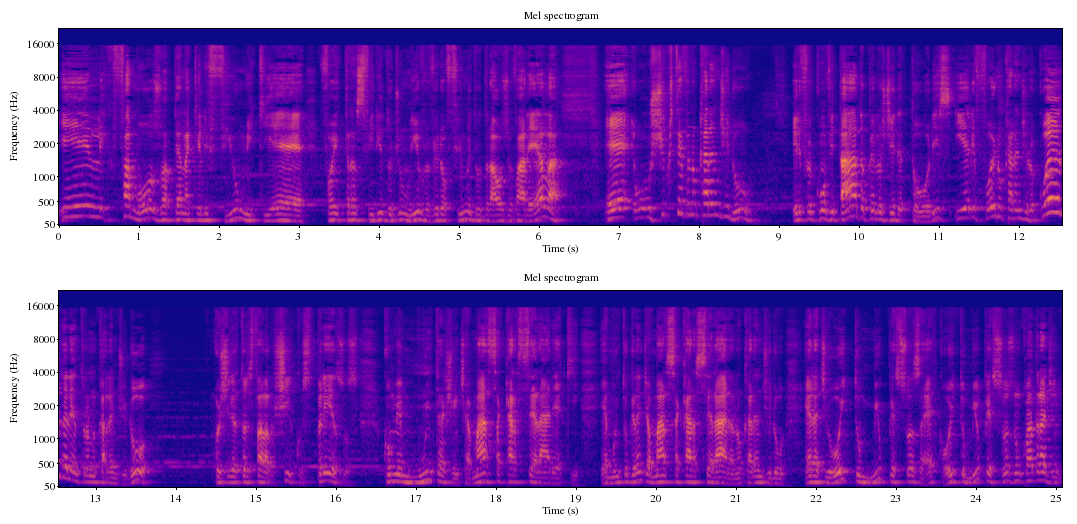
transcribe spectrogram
ele famoso até naquele filme que é foi transferido de um livro, virou filme do Drauzio Varela. É, o Chico esteve no Carandiru. Ele foi convidado pelos diretores e ele foi no Carandiru. Quando ele entrou no Carandiru, os diretores falaram: Chico, os presos, como é muita gente, a massa carcerária aqui é muito grande, a massa carcerária no Carandiru era de 8 mil pessoas à época, 8 mil pessoas num quadradinho.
